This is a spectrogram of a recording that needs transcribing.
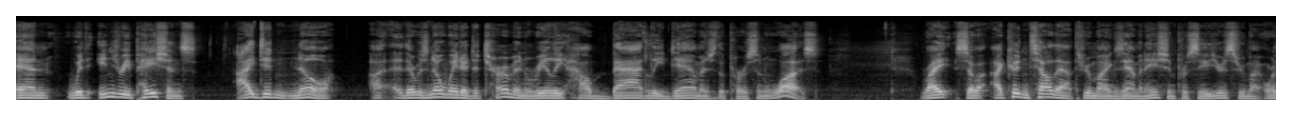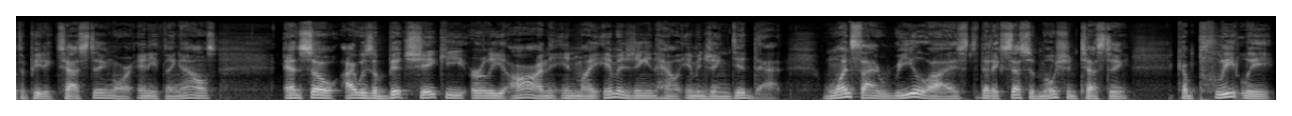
And with injury patients, I didn't know. Uh, there was no way to determine really how badly damaged the person was. Right? So I couldn't tell that through my examination procedures, through my orthopedic testing, or anything else. And so I was a bit shaky early on in my imaging and how imaging did that once I realized that excessive motion testing completely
